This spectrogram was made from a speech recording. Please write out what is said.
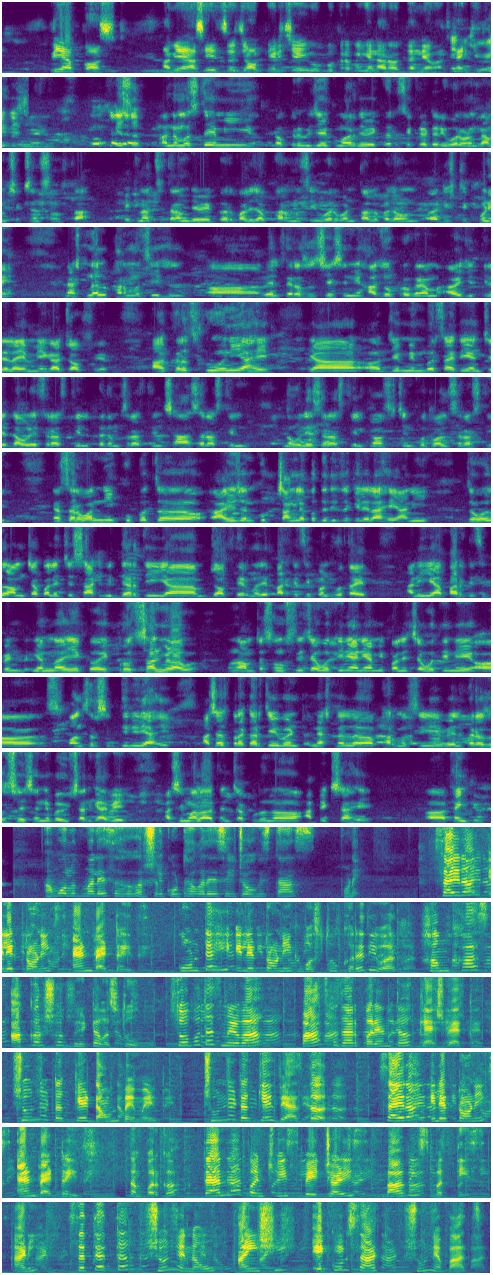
फ्री ऑफ कॉस्ट आम्ही असेच जॉब फेअरचे उपक्रम घेणार आहोत. धन्यवाद. थँक्यू येस सर नमस्ते मी डॉक्टर विजयकुमार देवेकर सेक्रेटरी वरवण ग्राम शिक्षण संस्था Eknath Sitaram Devekar college of pharmacy Varvan taluka जाऊन district Pune. National pharmacy health welfare असोसिएशनने हा जो प्रोग्राम आयोजित केलेला आहे मेगा जॉब फेअर हा खरंच स्पृहणीय आहे. या जे मेंबर्स आहेत यांचे जावळे सर असतील कदम सर असतील शहा सर असतील नवले सर असतील किंवा सचिन कोतवाल सर असतील या सर्वांनी खूपच आयोजन खूप चांगल्या पद्धतीचं केलेलं आहे. आणि जवळजवळ आमच्या कॉलेजचे साठ विद्यार्थी या जॉब फेअरमध्ये पार्टिसिपंट होत आहेत. आणि या पार्टिसिपंट यांना एक एक प्रोत्साहन मिळावं म्हणून आमच्या संस्थेच्या वतीने आणि आम्ही कॉलेजच्या वतीने स्पॉन्सरशिप दिलेली आहे. अशाच प्रकारचे इव्हेंट नॅशनल फार्मसी वेलफेअर असोसिएशनने भविष्यात घ्यावे अशी मला त्यांच्याकडून अपेक्षा आहे. थँक्यू अमोल उदमलेसह हर्षल कोठावदे सी चोवीस तास Pune. Sairam electronics and batteries कोणत्याही इलेक्ट्रॉनिक वस्तू खरेदीवर हमखास आकर्षक भेटवस्तू. सोबतच मिळवा पाच हजार पर्यंत कॅशबॅक शून्य टक्के डाऊन पेमेंट शून्य टक्के व्याजदर. Saira electronics and batteries. संपर्क त्र्याण्णव पंचवीस बेचाळीस बावीस बत्तीस आणि सत्याहत्तर शून्य नऊ ऐंशी एकोणसाठ शून्य पाच.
